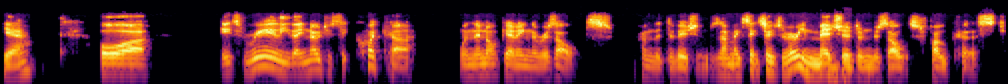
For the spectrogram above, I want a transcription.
Yeah. Or it's really, they notice it quicker when they're not getting the results from the division. Does that make sense? So it's very measured and results focused,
